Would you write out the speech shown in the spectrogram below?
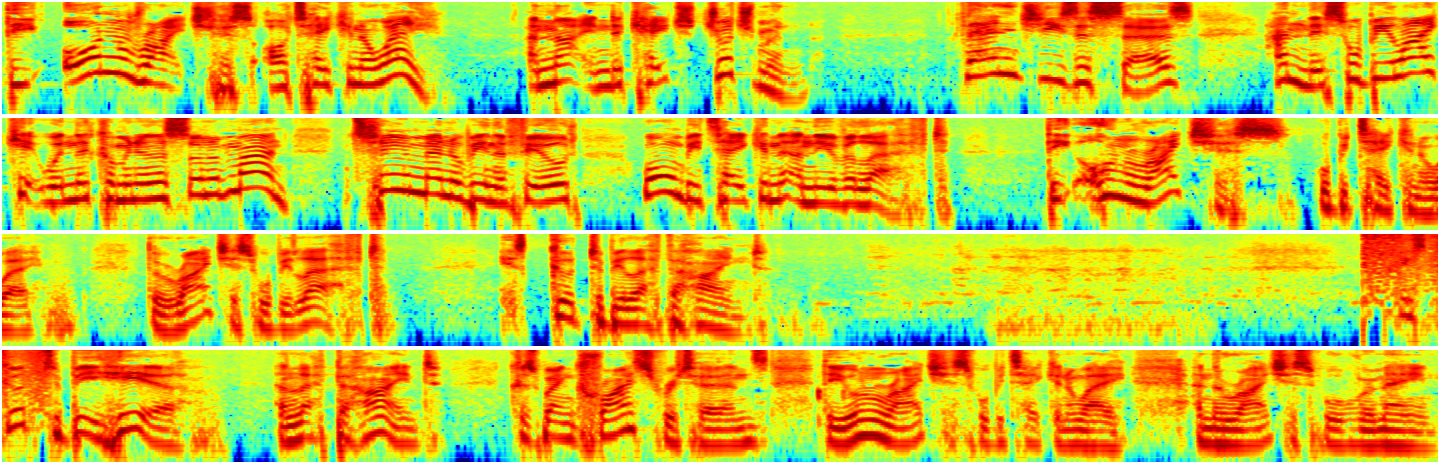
the unrighteous are taken away. And that indicates judgment. Then Jesus says, and this will be like it when the coming of the Son of Man. Two men will be in the field, one will be taken and the other left. The unrighteous will be taken away, the righteous will be left. It's good to be left behind. It's good to be here and left behind because when Christ returns, the unrighteous will be taken away and the righteous will remain.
